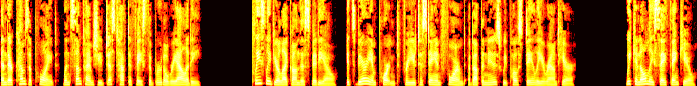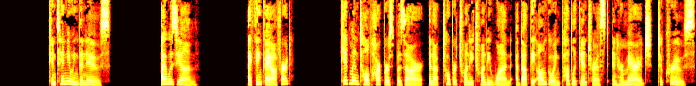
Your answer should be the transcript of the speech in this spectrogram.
and there comes a point when sometimes you just have to face the brutal reality. Please leave your like on this video, it's very important for you to stay informed about the news we post daily around here. We can only say thank you. Continuing the news. I was young. I think I offered? Kidman told Harper's Bazaar in October 2021 about the ongoing public interest in her marriage to Cruise.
